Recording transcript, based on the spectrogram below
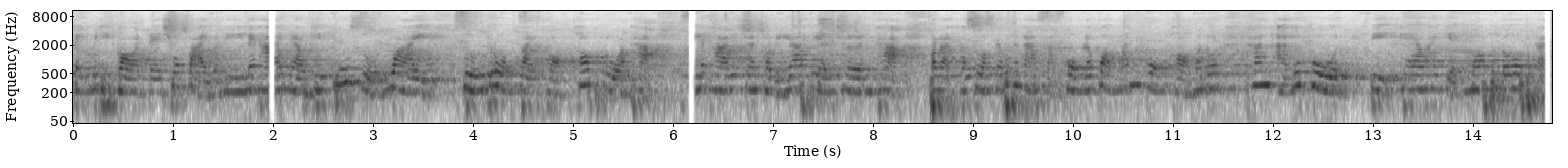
เป็นวิธีกรในช่วงบ่ายวันนี้นะคะให้แนวคิดผู้สูงวัยศูนย์รวมใจของครอบครัวค่ะนะคะดิฉันขออนุญาตเรียนเชิญค่ะปลัดกระทรวงการพัฒนาสังคม และความมั่นคงของมนุษย์ ท่านอนุกูลปีแก้วให้เกียรติมอบโล่ค่ะ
